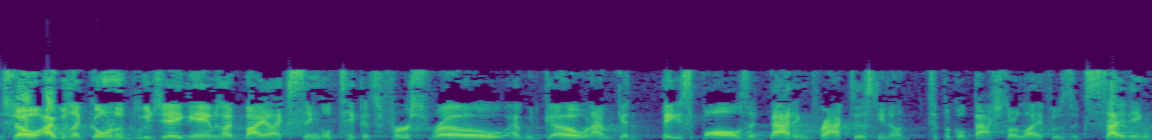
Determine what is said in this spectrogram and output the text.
so I was like going to the Blue Jay games. I'd buy like single tickets, first row. I would go and I would get baseballs at batting practice. You know, typical bachelor life. It was exciting.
